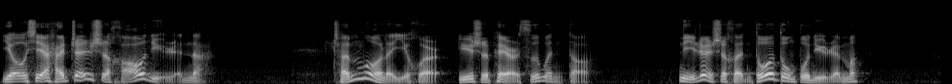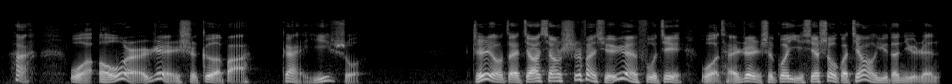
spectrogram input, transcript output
有些还真是好女人呢。”沉默了一会儿，于是佩尔斯问道：“你认识很多东部女人吗？”“哈，我偶尔认识个把。”盖伊说。“只有在家乡师范学院附近，我才认识过一些受过教育的女人。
